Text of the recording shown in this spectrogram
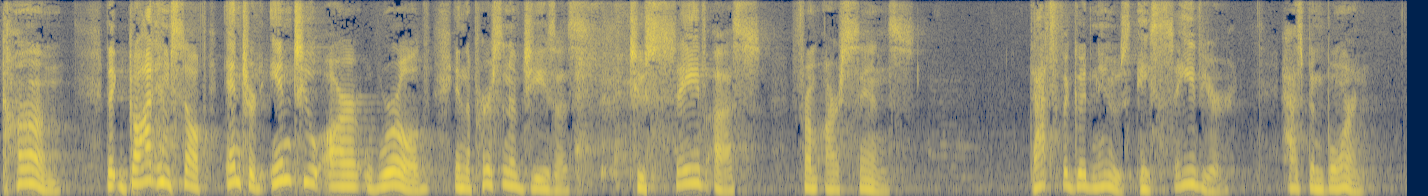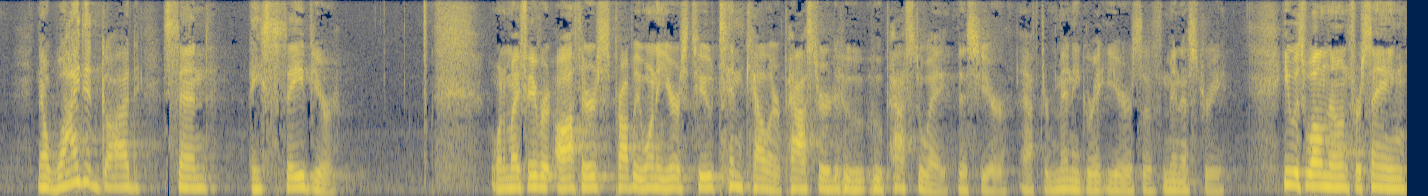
come. That God himself entered into our world in the person of Jesus to save us from our sins. That's the good news. A Savior has been born. Now, why did God send a Savior? One of my favorite authors, probably one of yours too, Tim Keller, pastor who, who passed away this year after many great years of ministry. He was well known for saying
